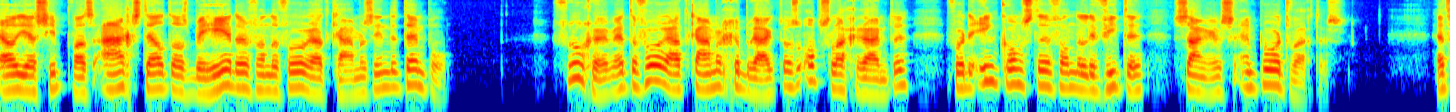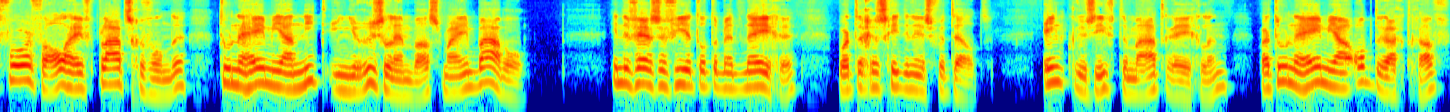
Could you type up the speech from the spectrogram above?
Eljasib was aangesteld als beheerder van de voorraadkamers in de tempel. Vroeger werd de voorraadkamer gebruikt als opslagruimte voor de inkomsten van de levieten, zangers en poortwachters. Het voorval heeft plaatsgevonden toen Nehemia niet in Jeruzalem was, maar in Babel. In de versen 4 tot en met 9 wordt de geschiedenis verteld, inclusief de maatregelen waartoe Nehemia opdracht gaf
